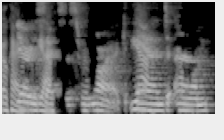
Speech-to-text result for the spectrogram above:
Okay. Very yeah. sexist remark. Yeah. And um,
